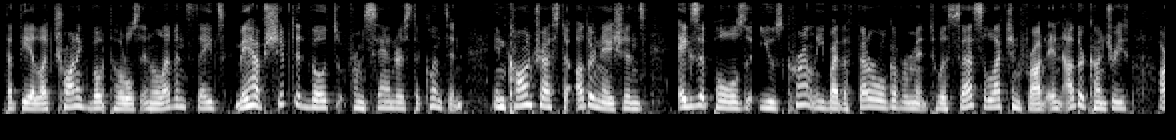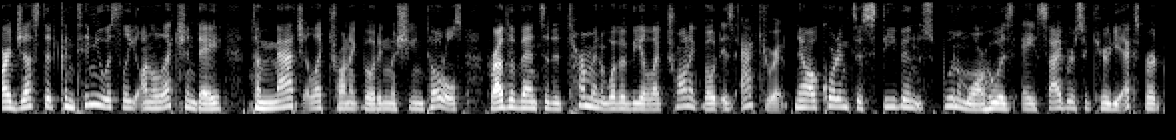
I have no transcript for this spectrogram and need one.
that the electronic vote totals in 11 states may have shifted votes from Sanders to Clinton. In contrast to other nations, exit polls used currently by the federal government to assess election fraud in other countries are adjusted continuously on election day to match electronic voting machine totals rather than to determine whether the electronic electronic vote is accurate. Now, according to Stephen Spoonamore, who is a cybersecurity expert,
